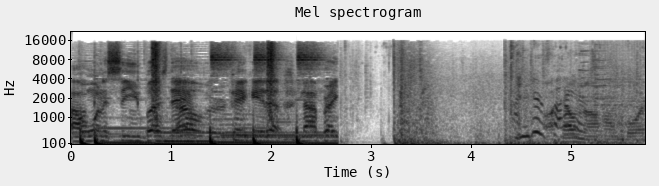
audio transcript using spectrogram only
I wanna see you bust down. Pick it up, not break. Under oh, fire. Oh, hell no, homeboy.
